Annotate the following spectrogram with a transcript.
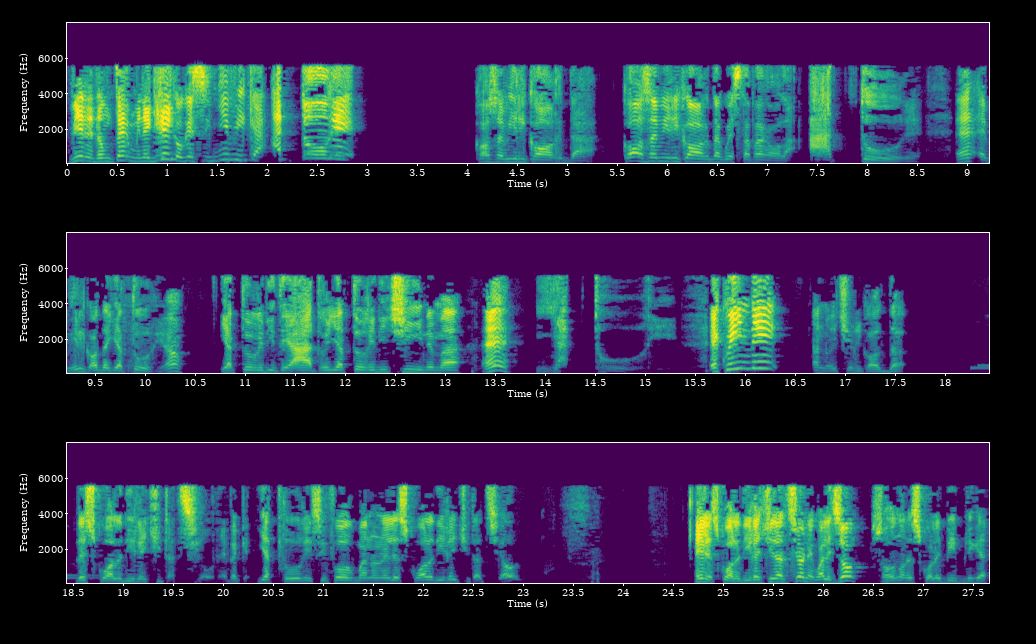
viene da un termine greco che significa attore. Cosa vi ricorda? Cosa vi ricorda questa parola? Attore. Eh? E vi ricorda gli attori, no? Gli attori di teatro, gli attori di cinema, eh? Gli attori. E quindi a noi ci ricorda le scuole di recitazione, perché gli attori si formano nelle scuole di recitazione. E le scuole di recitazione quali sono? Sono le scuole bibliche.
